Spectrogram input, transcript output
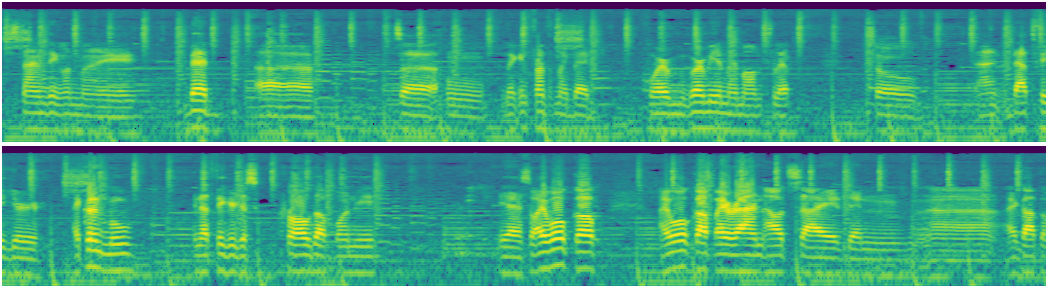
standing on my bed. Uh, sa, kung, like in front of my bed, where where me and my mom slept. So, and that figure, I couldn't move, and that figure just crawled up on me. Yeah, so I woke up. I woke up, I ran outside, then uh, I got a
